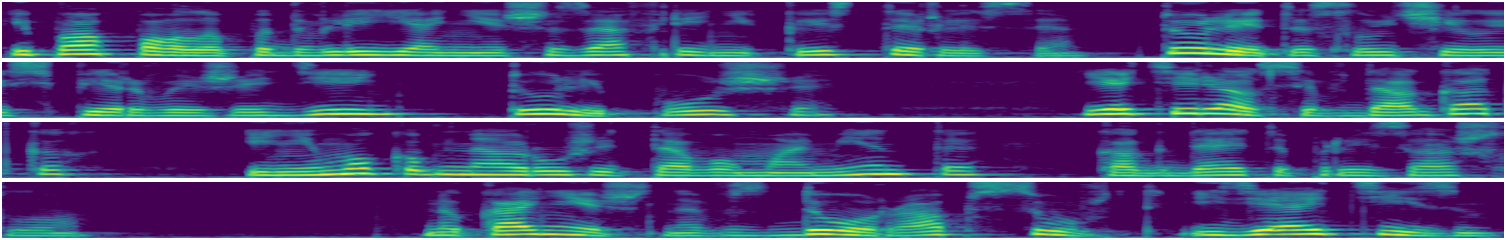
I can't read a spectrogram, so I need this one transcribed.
и попало под влияние шизофреника из Терлиса. То ли это случилось в первый же день, то ли позже. Я терялся в догадках и не мог обнаружить того момента, когда это произошло. Но, конечно, вздор, абсурд, идиотизм.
